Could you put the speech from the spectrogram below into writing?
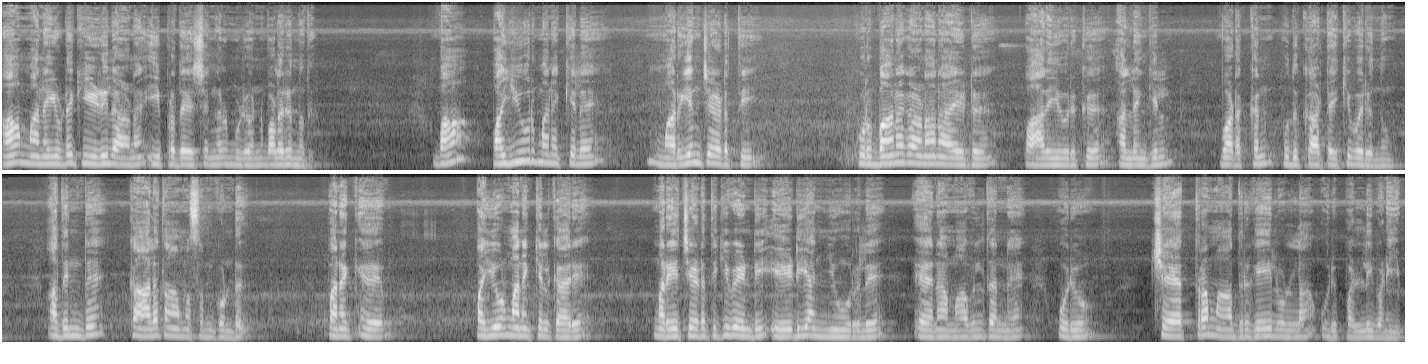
ആ മനയുടെ കീഴിലാണ് ഈ പ്രദേശങ്ങൾ മുഴുവൻ വളരുന്നത്. അപ്പോൾ ആ പയ്യൂർ മനക്കിലെ മറിയം ചേടത്തി കുർബാന കാണാനായിട്ട് പാലയൂർക്ക് അല്ലെങ്കിൽ വടക്കൻ പുതുക്കാട്ടേക്ക് വരുന്നു. അതിന്റെ കാലതാമസം കൊണ്ട് പന പയ്യൂർ മനക്കൽക്കാർ മറിയച്ചേടത്തിക്ക് വേണ്ടി എ ഡി അഞ്ഞൂറിൽ ഏനാമാവിൽ തന്നെ ഒരു ക്ഷേത്ര മാതൃകയിലുള്ള ഒരു പള്ളി പണിയും.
